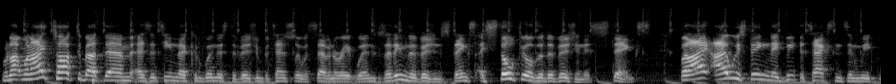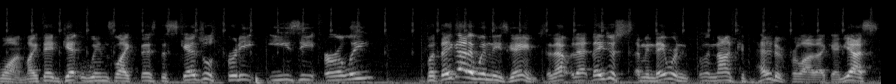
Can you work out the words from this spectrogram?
when, I, when I talked about them as a team that could win this division potentially with seven or eight wins, because I think the division stinks, I still feel the division is stinks. But I, I was thinking they'd beat the Texans in week one. Like they'd get wins like this. The schedule's pretty easy early but they got to win these games. And that, that they just, I mean, they were non-competitive for a lot of that game. Yes,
